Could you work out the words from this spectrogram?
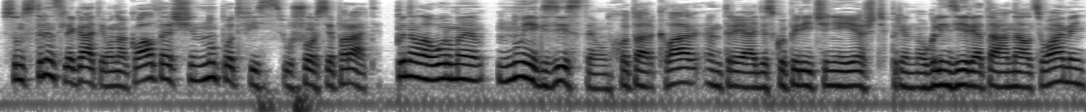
sunt strâns legate una cu alta și nu pot fi ușor separate. Până la urmă, nu există un hotar clar între a descoperi cine ești prin oglinzirea ta în alți oameni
